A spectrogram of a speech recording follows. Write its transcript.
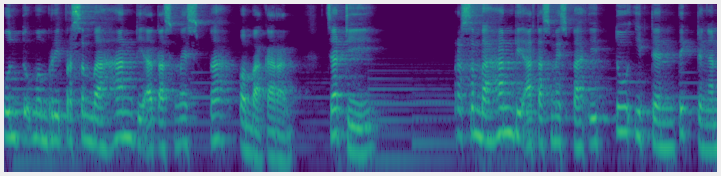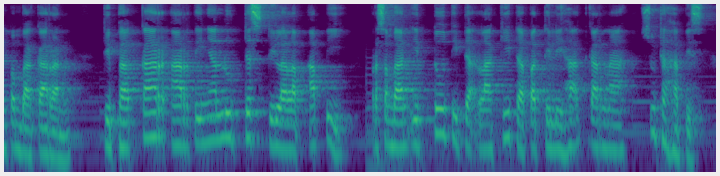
untuk memberi persembahan di atas mesbah pembakaran. Jadi, persembahan di atas mesbah itu identik dengan pembakaran. Dibakar artinya ludes dilalap api, Persembahan itu tidak lagi dapat dilihat karena sudah habis.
